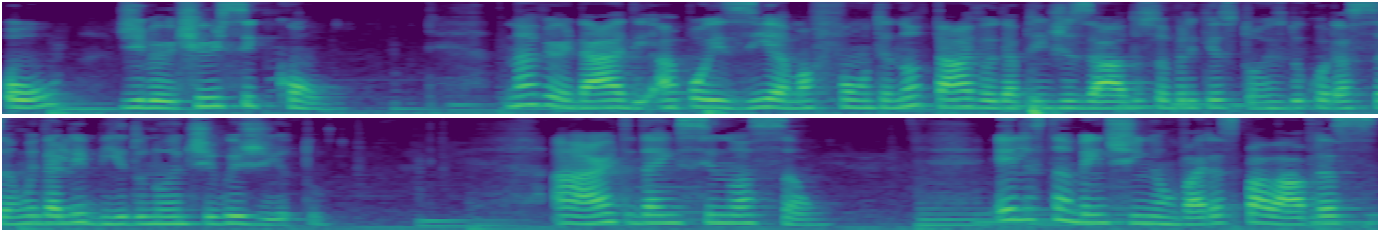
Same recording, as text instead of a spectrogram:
ou divertir-se com. Na verdade, a poesia é uma fonte notável de aprendizado sobre questões do coração e da libido no Antigo Egito. A arte da insinuação. Eles também tinham várias palavras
